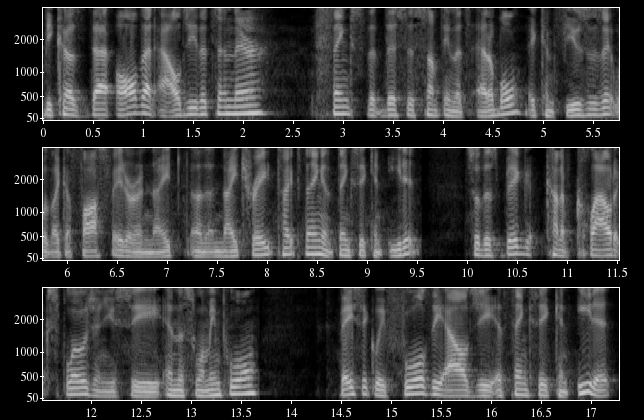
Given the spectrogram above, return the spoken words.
because that all that algae that's in there thinks that this is something that's edible. It confuses it with like a phosphate or a, nit- a nitrate type thing and thinks it can eat it. So this big kind of cloud explosion you see in the swimming pool basically fools the algae. It thinks it can eat it.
